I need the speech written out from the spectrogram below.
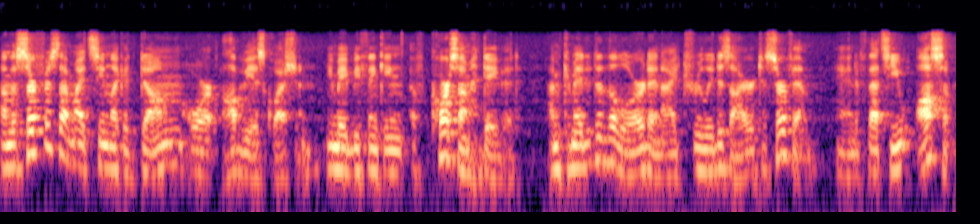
On the surface, that might seem like a dumb or obvious question. You may be thinking, Of course I'm a David. I'm committed to the Lord and I truly desire to serve Him. And if that's you, awesome.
